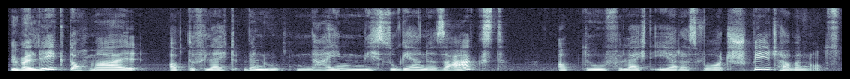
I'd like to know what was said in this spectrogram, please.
überleg doch mal, ob du vielleicht, wenn du Nein nicht so gerne sagst, ob du vielleicht eher das Wort später benutzt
